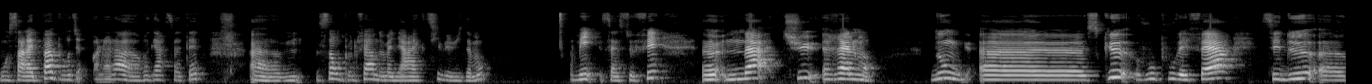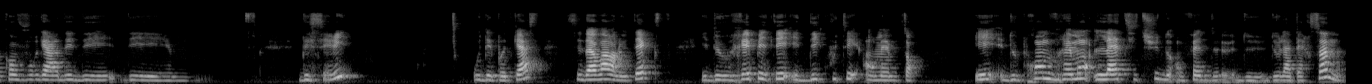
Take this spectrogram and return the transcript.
On s'arrête pas pour dire oh là là, regarde sa tête. Euh, ça, on peut le faire de manière active, évidemment. Mais ça se fait euh, naturellement. Donc, ce que vous pouvez faire, c'est de, quand vous regardez des, séries ou des podcasts, c'est d'avoir le texte et de répéter et d'écouter en même temps. Et de prendre vraiment l'attitude en fait de, la personne.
